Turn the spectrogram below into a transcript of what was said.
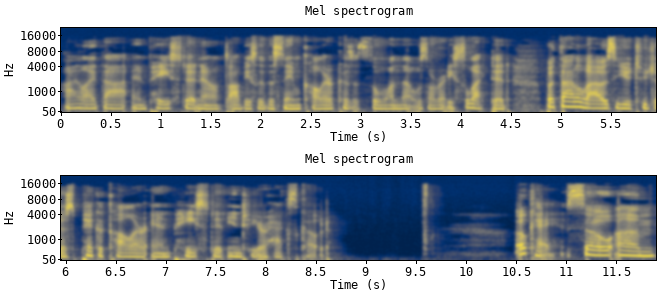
highlight that and paste it. Now it's obviously the same color because it's the one that was already selected, but that allows you to just pick a color and paste it into your hex code. Okay, so um,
